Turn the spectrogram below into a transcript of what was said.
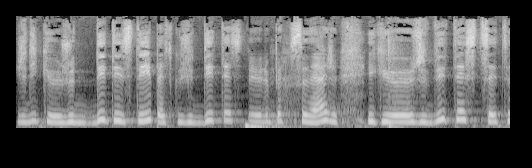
J'ai dit que je détestais parce que je déteste le personnage et que je déteste cette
